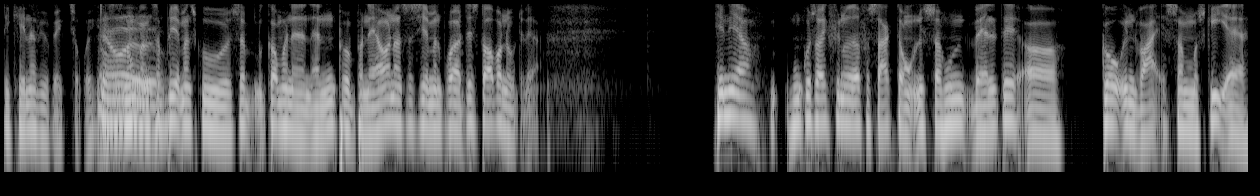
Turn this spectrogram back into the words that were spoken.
Det kender vi jo begge to, ikke? Altså, Jo, så nogle jo, gange, jo. så bliver man sgu, så går man en anden på, på nerverne, og så siger man, prøv at, det stopper nu, det der. Hende her, hun kunne så ikke finde ud af at få sagt ordentligt, så hun valgte at gå en vej, som måske er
